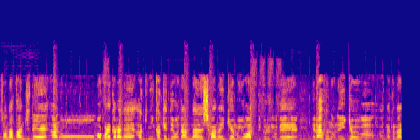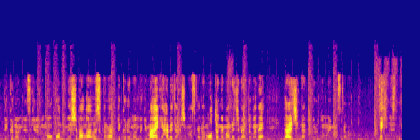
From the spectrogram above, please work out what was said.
そんな感じで、あのー、まあ、これからね、秋にかけてはだんだん芝の勢いも弱ってくるので、ラフのね、勢いはなくなってくるんですけれども、今度ね、芝が薄くなってくる分だけ前に跳ねたりしますから、もっとね、マネジメントがね、大事になってくると思いますから、ぜひですね、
